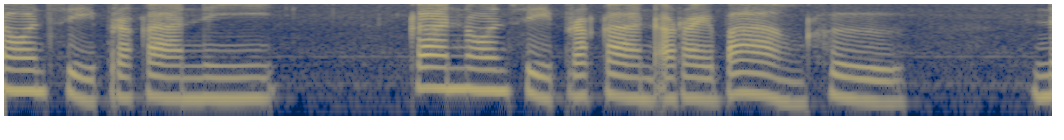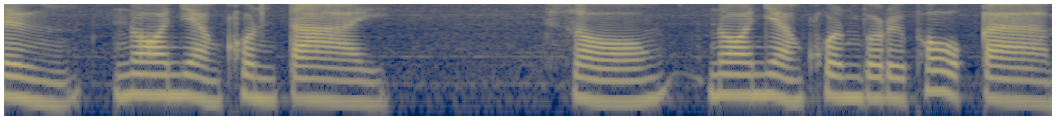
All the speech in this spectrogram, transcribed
นอนสี่ประการนี้ การนอนสี่ประการอะไรบ้างคือ 1. นอนอย่างคนตาย 2. นอนอย่างคนบริโภคกาม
